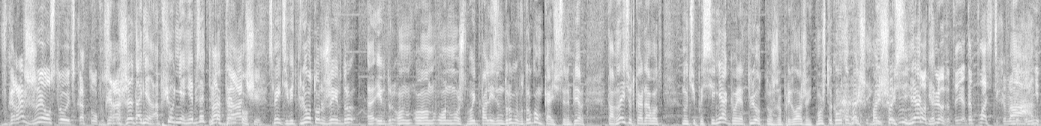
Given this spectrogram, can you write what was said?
В гараже устроить каток. В гараже, да нет, а почему, не, не обязательно На даче. Смотрите, ведь лед, он же и, в, дру- э, и в дру- он, он, он может быть полезен друг- в другом качестве. Например, там, знаете, вот когда вот, ну, типа, синяк, говорят, лед нужно приложить. Может, у кого-то больш- большой Не синяк. тот лед, это, это пластиковый А, лед.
